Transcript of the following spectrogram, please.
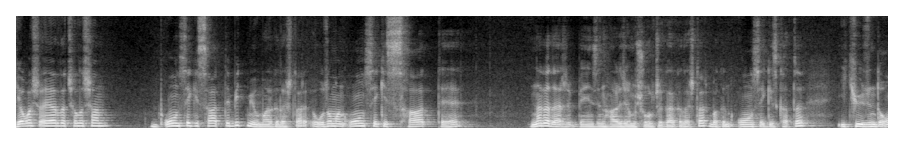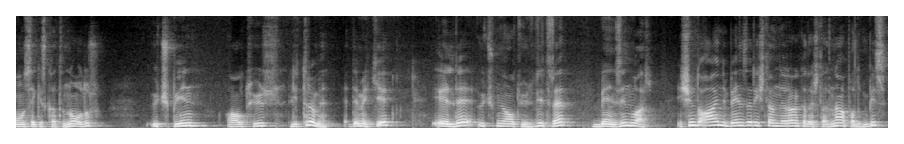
yavaş ayarda çalışan 18 saatte bitmiyor mu arkadaşlar? E, o zaman 18 saatte ne kadar benzin harcamış olacak arkadaşlar? Bakın 18 katı 200'ün de 18 katı ne olur? 3600 litre mi? E, demek ki elde 3600 litre benzin var. E şimdi aynı benzer işlemleri arkadaşlar ne yapalım biz?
